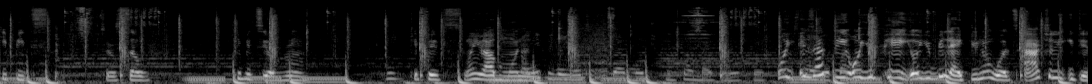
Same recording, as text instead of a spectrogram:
Keep it to yourself. Keep it to your room. Keep it when you have and money. if you don't want to eat that much, go and buy for yourself. Or It's not your exactly, or you pay, or you be like, you know what? I actually eat a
